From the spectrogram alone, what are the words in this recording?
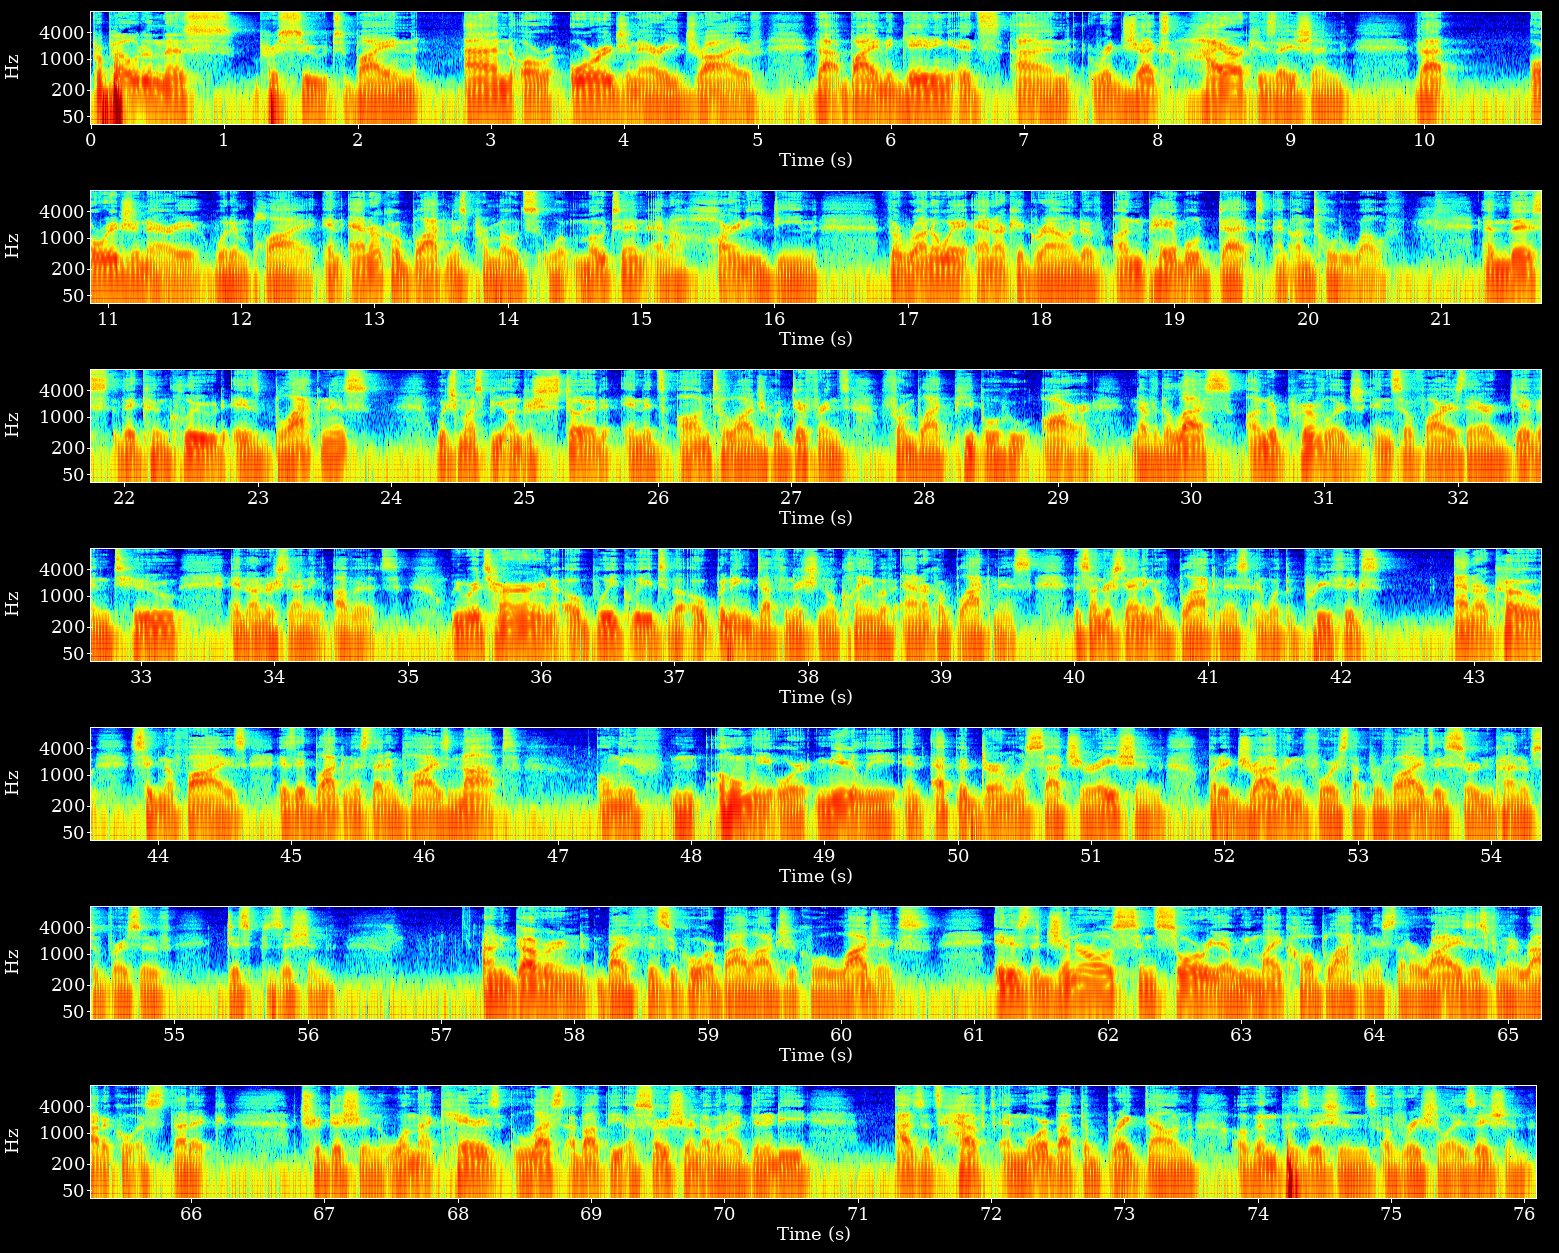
Propelled in this pursuit by an an or originary drive that by negating its an rejects hierarchization that originary would imply. And anarcho blackness promotes what Moten and Harney deem the runaway anarchic ground of unpayable debt and untold wealth. And this, they conclude, is blackness which must be understood in its ontological difference from black people who are, nevertheless, underprivileged insofar as they are given to an understanding of it. We return obliquely to the opening definitional claim of anarcho blackness, this understanding of blackness and what the prefix anarcho signifies is a blackness that implies not only only or merely an epidermal saturation, but a driving force that provides a certain kind of subversive disposition. Ungoverned by physical or biological logics, it is the general sensoria we might call blackness that arises from a radical aesthetic tradition, one that cares less about the assertion of an identity as its heft and more about the breakdown of impositions of racialization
